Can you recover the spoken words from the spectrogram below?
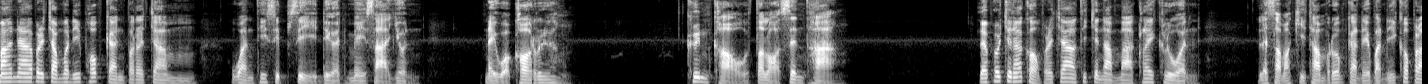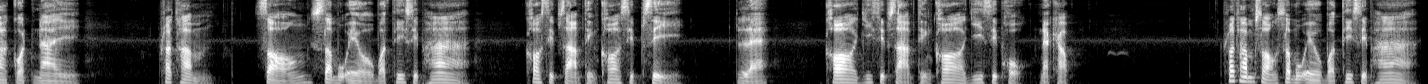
มานาประจำวันนี้พบกันประจำวันที่ 14 เดือนเมษายน ในหัวข้อเรื่อง ขึ้นเขาตลอดเส้นทาง และพระเจ้าของพระเจ้าที่จะนำมาใคร่ครวญและสามัคคีธรรมร่วมกันในวันนี้ก็ปรากฏใน พระธรรม 2 ซามูเอลบทที่ 15 ข้อ 13 ถึงข้อ 14 และข้อ 23 ถึงข้อ 26 นะครับ พระธรรม 2 ซามูเอลบทที่ 15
